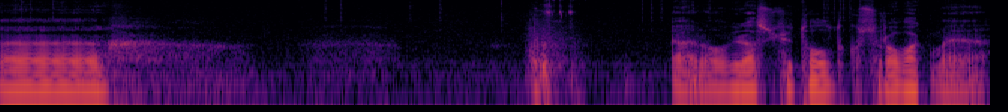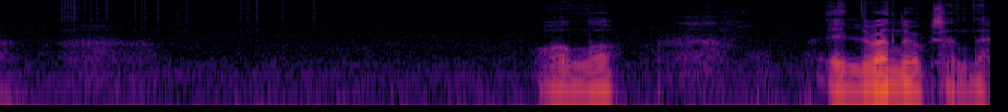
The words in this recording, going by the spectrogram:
Eee, yani o biraz kötü oldu kusura bakma ya. Vallahi eldiven de yok sende.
